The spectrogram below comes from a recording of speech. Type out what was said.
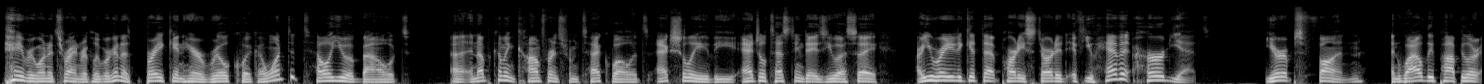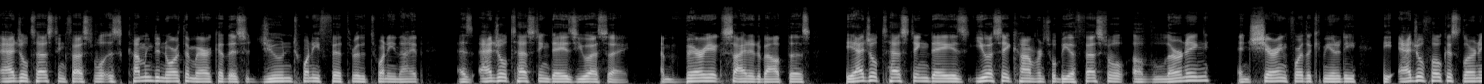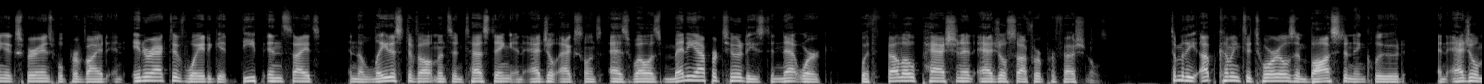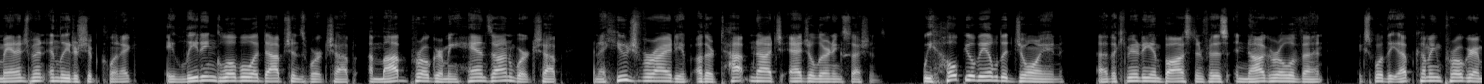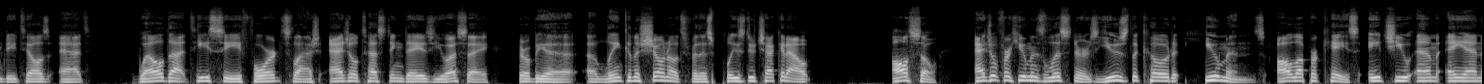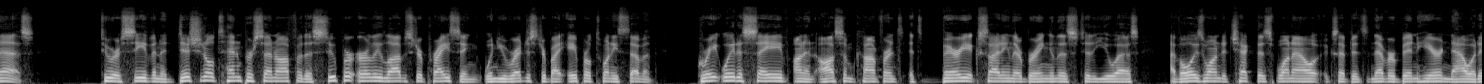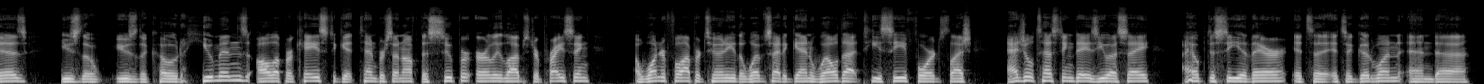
Hey everyone, it's Ryan Ripley. We're going to break in here real quick. I want to tell you about uh, an upcoming conference from TechWell. It's actually the Agile Testing Days USA. Are you ready to get that party started? If you haven't heard yet, Europe's fun and wildly popular Agile Testing Festival is coming to North America this June 25th through the 29th as Agile Testing Days USA. I'm very excited about this. The Agile Testing Days USA conference will be a festival of learning and sharing for the community. The Agile focused learning experience will provide an interactive way to get deep insights in the latest developments in testing and Agile excellence, as well as many opportunities to network with fellow passionate Agile software professionals. Some of the upcoming tutorials in Boston include an Agile management and leadership clinic, a leading global adoptions workshop, a mob programming hands on workshop, and a huge variety of other top notch Agile learning sessions. We hope you'll be able to join uh, the community in Boston for this inaugural event. Explore the upcoming program details at well.tc forward slash Agile Testing Days USA. There will be a, a link in the show notes for this. Please do check it out. Also, Agile for Humans listeners, use the code HUMANS, all uppercase, H U M A N S, to receive an additional 10% off of the super early lobster pricing when you register by April 27th. Great way to save on an awesome conference. It's very exciting they're bringing this to the US. I've always wanted to check this one out, except it's never been here. Now it is. Use the use the code HUMANS, all uppercase, to get 10% off the super early lobster pricing a wonderful opportunity. The website again, well.tc forward slash Agile Testing Days USA. I hope to see you there. It's a it's a good one, and uh,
